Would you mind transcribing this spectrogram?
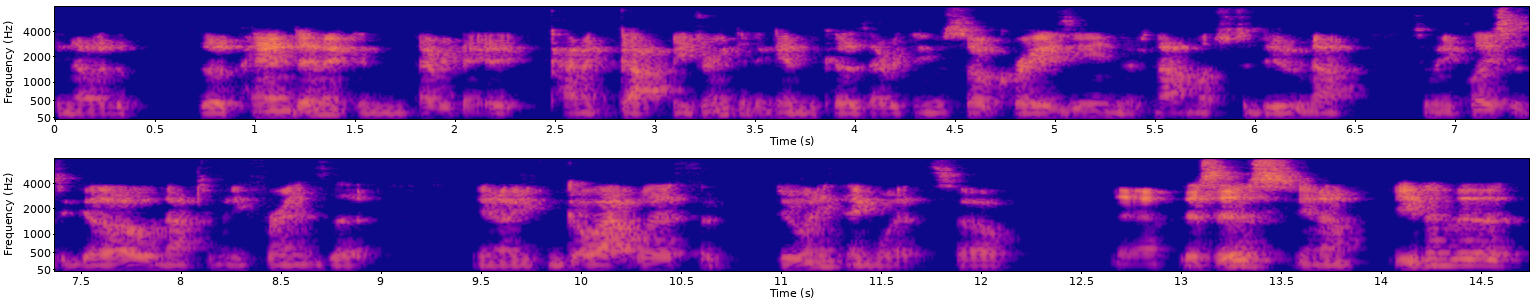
You know the the pandemic and everything. It kind of got me drinking again because everything was so crazy and there's not much to do, not too many places to go, not too many friends that you know you can go out with or do anything with. So Yeah. this is, you know, even the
